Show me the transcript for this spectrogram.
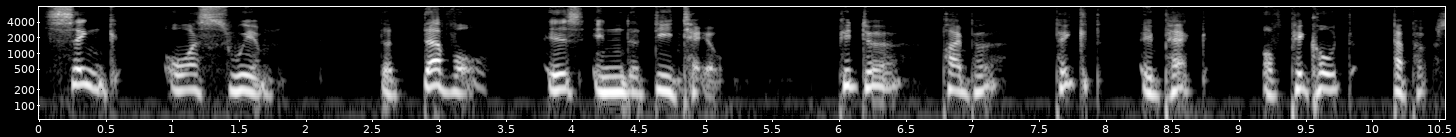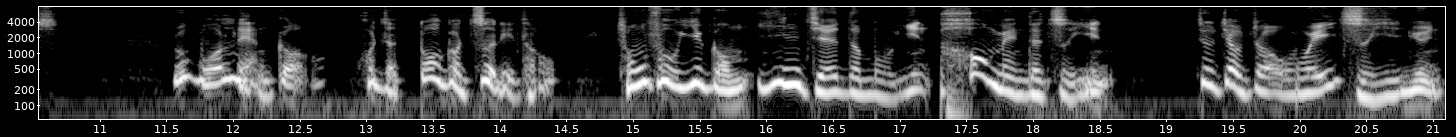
sink or swim. The devil is in the detail. Peter Piper picked a peck of pickled peppers. 如果两个或者多个字里头重复一个音节的母音，后面的子音就叫做尾子音韵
